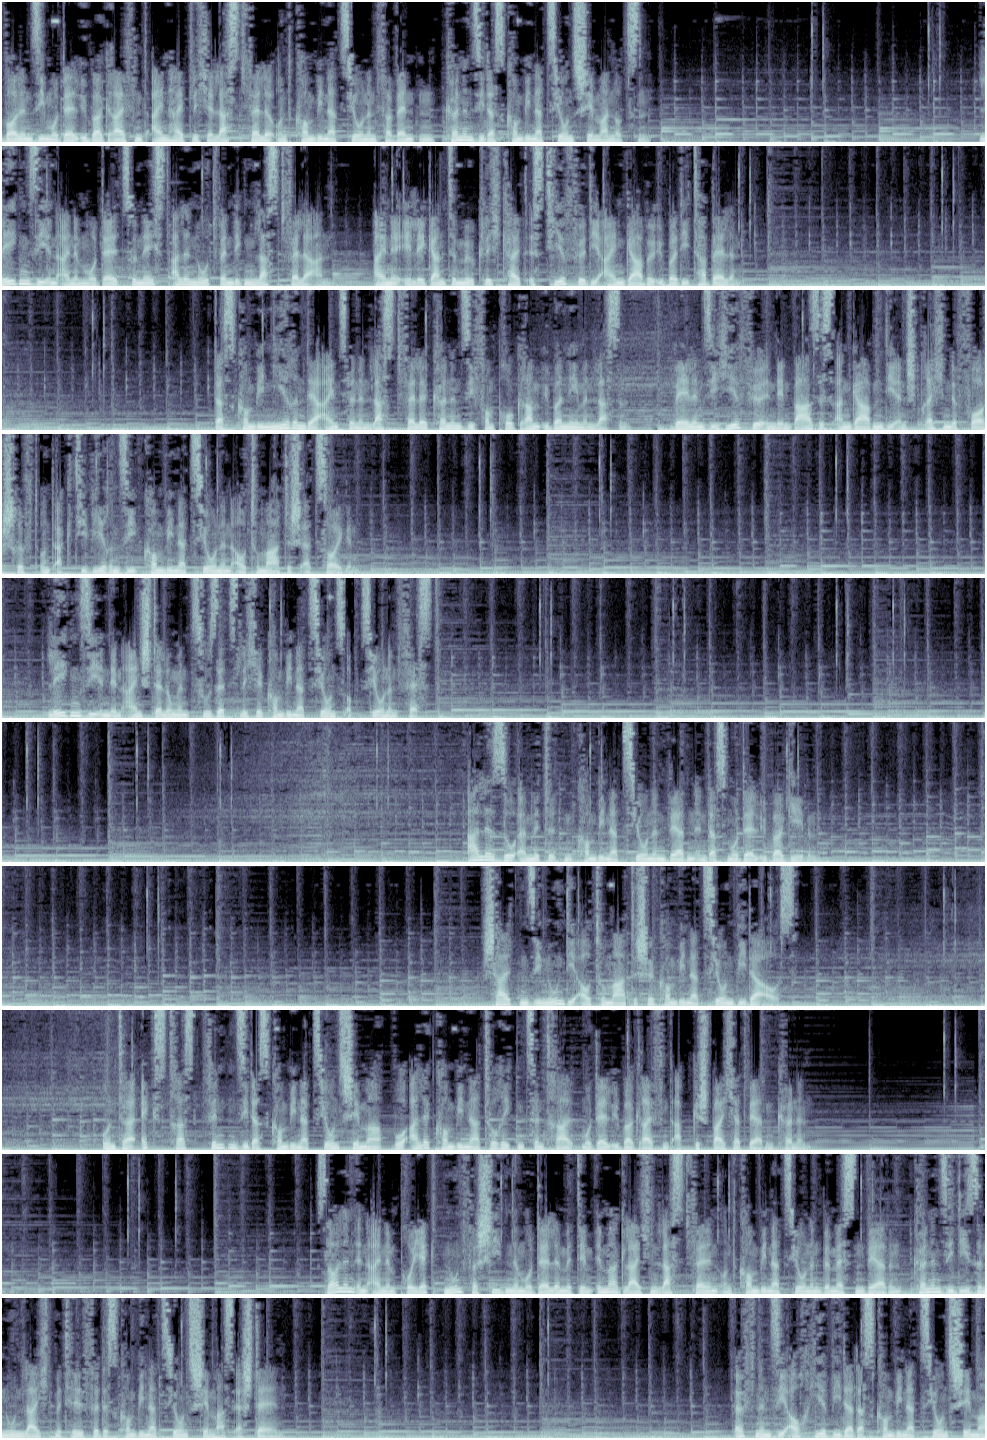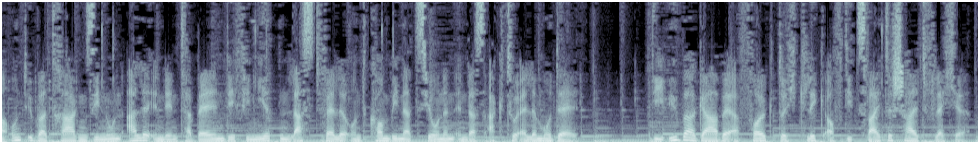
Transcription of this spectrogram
Wollen Sie modellübergreifend einheitliche Lastfälle und Kombinationen verwenden, können Sie das Kombinationsschema nutzen. Legen Sie in einem Modell zunächst alle notwendigen Lastfälle an. Eine elegante Möglichkeit ist hierfür die Eingabe über die Tabellen. Das Kombinieren der einzelnen Lastfälle können Sie vom Programm übernehmen lassen. Wählen Sie hierfür in den Basisangaben die entsprechende Vorschrift und aktivieren Sie Kombinationen automatisch erzeugen. Legen Sie in den Einstellungen zusätzliche Kombinationsoptionen fest. Alle so ermittelten Kombinationen werden in das Modell übergeben. Schalten Sie nun die automatische Kombination wieder aus. Unter Extras finden Sie das Kombinationsschema, wo alle Kombinatoriken zentral modellübergreifend abgespeichert werden können. Sollen in einem Projekt nun verschiedene Modelle mit dem immer gleichen Lastfällen und Kombinationen bemessen werden, können Sie diese nun leicht mit Hilfe des Kombinationsschemas erstellen. Öffnen Sie auch hier wieder das Kombinationsschema und übertragen Sie nun alle in den Tabellen definierten Lastfälle und Kombinationen in das aktuelle Modell. Die Übergabe erfolgt durch Klick auf die zweite Schaltfläche.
